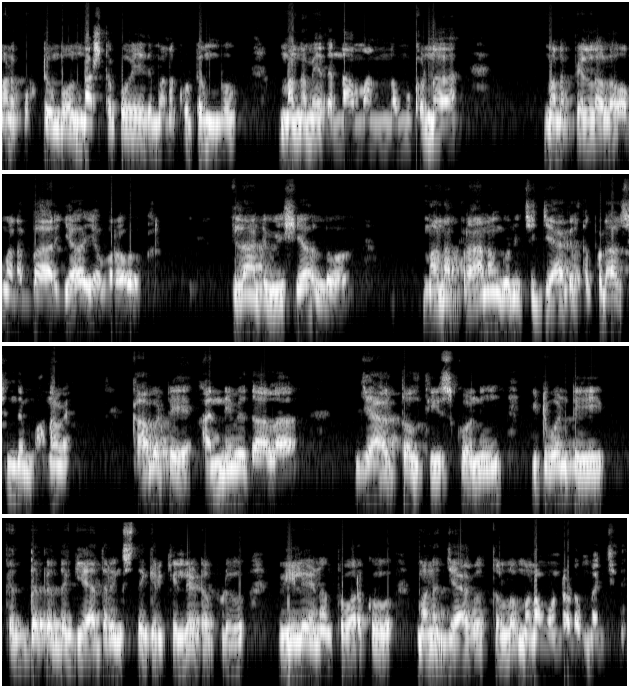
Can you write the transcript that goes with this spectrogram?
మన కుటుంబం నష్టపోయేది మన కుటుంబం. మన మీద నా మన నమ్ముకున్న మన పిల్లలు మన భార్య ఎవరో ఒకరు. ఇలాంటి విషయాల్లో మన ప్రాణం గురించి జాగ్రత్త పడాల్సింది మనమే. కాబట్టి అన్ని విధాల జాగ్రత్తలు తీసుకొని ఇటువంటి పెద్ద పెద్ద గ్యాదరింగ్స్ దగ్గరికి వెళ్ళేటప్పుడు వీలైనంత వరకు మన జాగ్రత్తల్లో మనం ఉండడం మంచిది.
